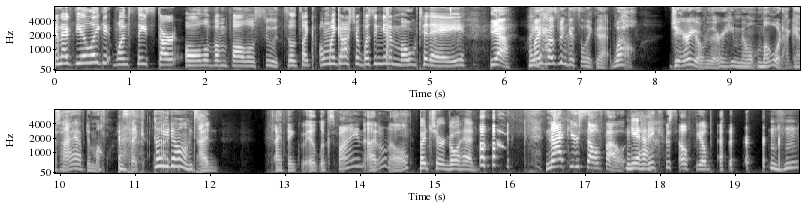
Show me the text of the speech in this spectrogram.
And I feel like it once they start, all of them follow suit. So it's like, oh my gosh, I wasn't gonna mow today. Yeah. My husband gets like that. Well, Jerry over there, he mowed. I guess I have to mow. It's like, No, you don't. I, I think it looks fine. I don't know. But sure, go ahead. Knock yourself out. Yeah. Make yourself feel better.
